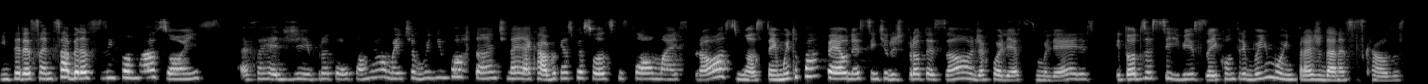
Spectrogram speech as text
Interessante saber essas informações essa rede de proteção realmente é muito importante, né? E acaba que as pessoas que são mais próximas têm muito papel nesse sentido de proteção, de acolher essas mulheres. E todos esses serviços aí contribuem muito para ajudar nessas causas.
